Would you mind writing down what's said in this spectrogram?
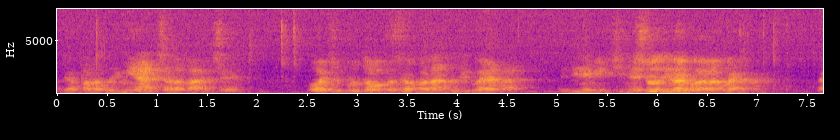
abbiamo parlato di minaccia alla pace, Oggi purtroppo stiamo parlando di guerra e di nemici. Nessuno di noi vuole la guerra. Eh,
